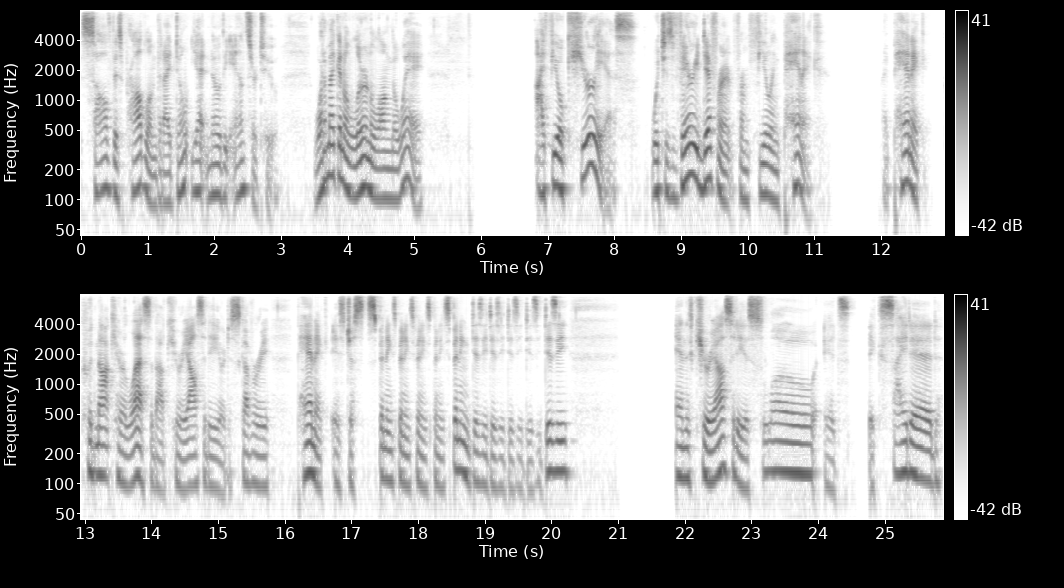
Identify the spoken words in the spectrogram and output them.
solve this problem that I don't yet know the answer to? What am I going to learn along the way? I feel curious, which is very different from feeling panic. Right? Panic could not care less about curiosity or discovery. Panic is just spinning, spinning, spinning, spinning, spinning, dizzy, dizzy, dizzy, dizzy, dizzy. And this curiosity is slow, it's excited,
